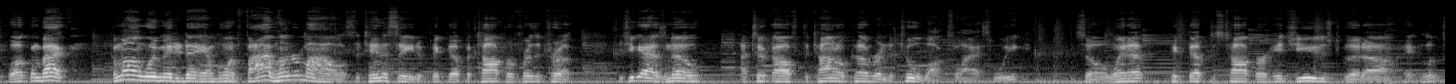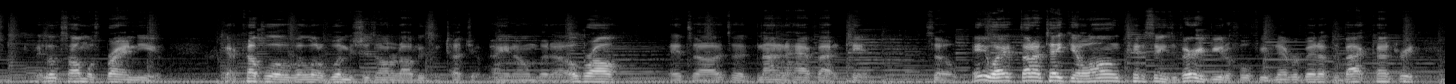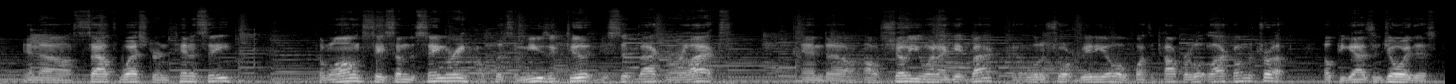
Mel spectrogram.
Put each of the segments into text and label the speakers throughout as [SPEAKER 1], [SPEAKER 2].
[SPEAKER 1] welcome back. Come on with me today. I'm going 500 miles to Tennessee to pick up a topper for the truck. As you guys know, I took off the tonneau cover and the toolbox last week. So I went up, picked up this topper. It's used, but uh, it looks it looks almost brand new. Got a couple of uh, little blemishes on it. I'll do some touch-up paint on, but uh, overall, it's uh, it's a nine and a half out of ten. So anyway, thought I'd take you along. Tennessee's very beautiful if you've never been up the back country in uh, southwestern Tennessee. Come along, see some of the scenery. I'll put some music to it. Just sit back and relax. And uh, I'll show you when I get back a little short video of what the topper looked like on the truck. Hope you guys enjoy this.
